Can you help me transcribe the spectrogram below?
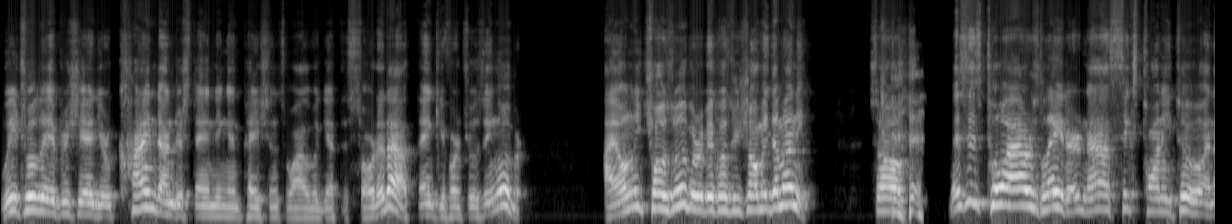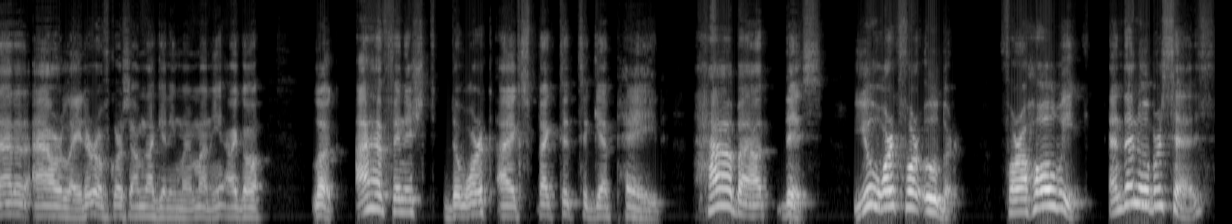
We truly appreciate your kind understanding and patience while we get this sorted out. Thank you for choosing Uber. I only chose Uber because you showed me the money. So this is two hours later, now 622, and an hour later. Of course, I'm not getting my money. I go, look, I have finished the work I expected to get paid. How about this? You work for Uber for a whole week, and then Uber says,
